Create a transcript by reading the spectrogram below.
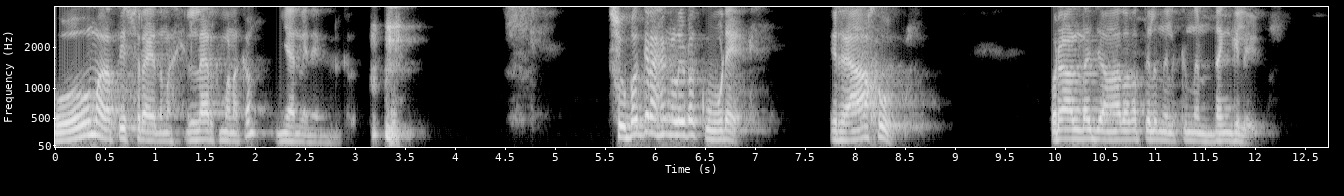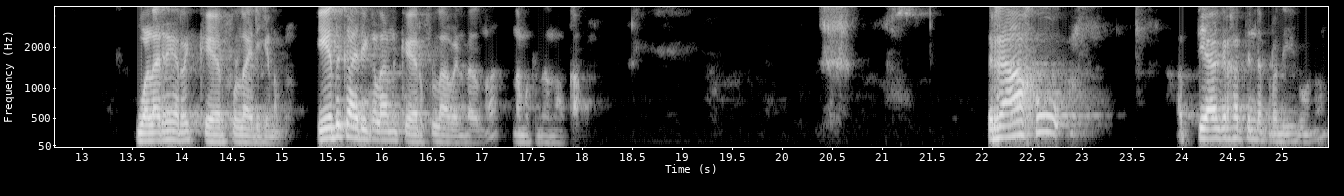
ഓം അഗത്തീശ്വരായ നമ. എല്ലാവർക്കും വണക്കം. ഞാൻ വിനയൻ ഗുരുക്കൾ. ശുഭഗ്രഹങ്ങളുടെ കൂടെ രാഹു ഒരാളുടെ ജാതകത്തിൽ നിൽക്കുന്നുണ്ടെങ്കിൽ വളരെയേറെ കെയർഫുൾ ആയിരിക്കണം. ഏത് കാര്യങ്ങളാണ് കെയർഫുൾ ആവേണ്ടതെന്ന് നമുക്കിന്ന് നോക്കാം. രാഹു അത്യാഗ്രഹത്തിന്റെ പ്രതീകമാണ്.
